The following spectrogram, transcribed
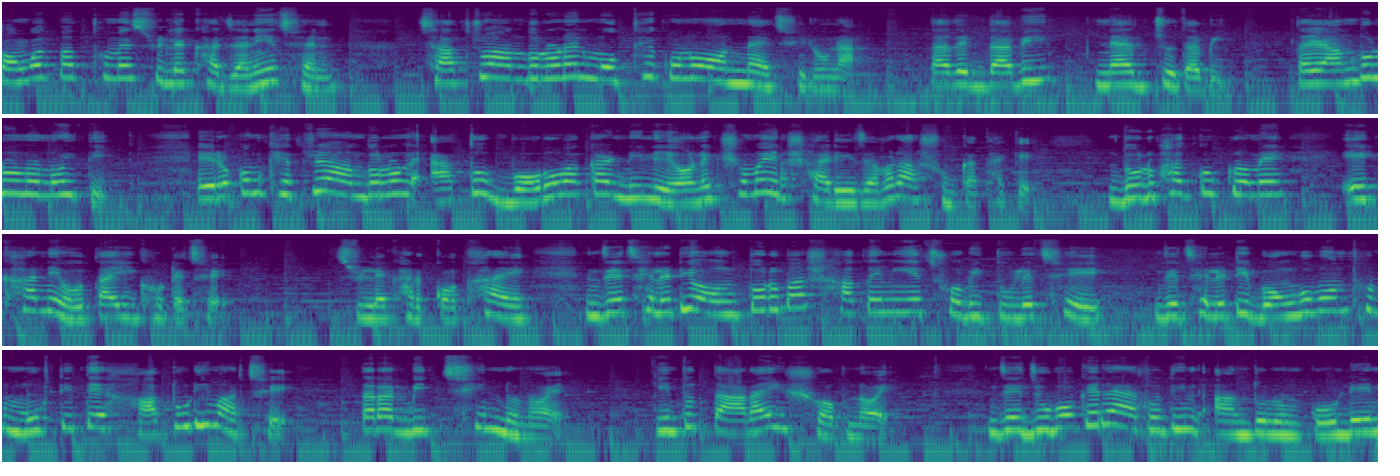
সংবাদ মাধ্যমে শ্রীলেখা জানিয়েছেন, ছাত্র আন্দোলনের মধ্যে কোনো অন্যায় ছিল না। তাদের দাবি ন্যায্য দাবি, তাই আন্দোলনও নৈতিক এরকম ক্ষেত্রে আন্দোলন এত বড় আকার নিলে অনেক সময় সারিয়ে যাওয়ার আশঙ্কা থাকে। দুর্ভাগ্যক্রমে এখানেও তাই ঘটেছে। শ্রীলেখার কথায়, যে ছেলেটি অন্তর্বাস হাতে নিয়ে ছবি তুলেছে, যে ছেলেটি বঙ্গবন্ধুর মূর্তিতে হাতুড়ি মারছে, তারা বিচ্ছিন্ন নয়, কিন্তু তারাই সব নয়। যে যুবকেরা এতদিন আন্দোলন করলেন,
